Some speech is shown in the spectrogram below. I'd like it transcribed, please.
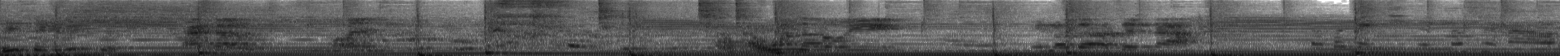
¿Viste qué lindo? Sácalo, Ahí. aguántalo bien, que no te va a hacer nada. Está pequeñito, no hace nada.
